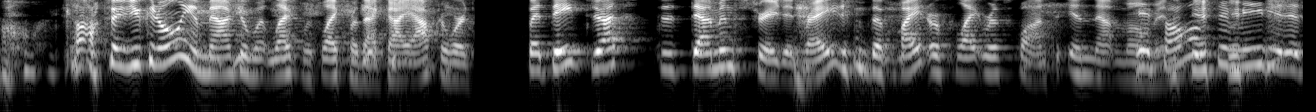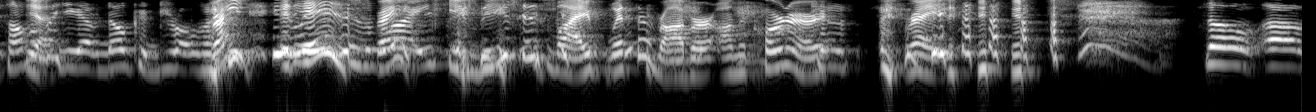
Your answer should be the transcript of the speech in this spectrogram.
oh my god So you can only imagine what life was like for that guy afterwards. But they just demonstrated, right, the fight or flight response in that moment. it's almost immediate it's almost Yes. like you have no control right? he, he it is right. wife. He leaves his wife with the robber on the corner. Right. so uh,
